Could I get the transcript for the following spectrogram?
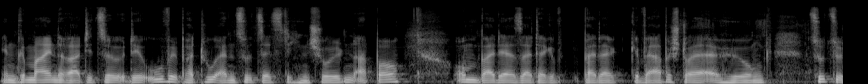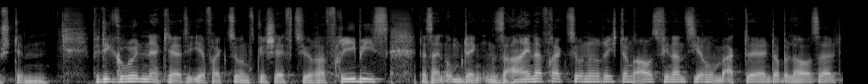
im Gemeinderat. Die CDU will partout einen zusätzlichen Schuldenabbau, um bei der, seit der, bei der Gewerbesteuererhöhung zuzustimmen. Für die Grünen erklärte ihr Fraktionsgeschäftsführer Friebis, dass ein Umdenken seiner Fraktion in Richtung Ausfinanzierung im aktuellen Doppelhaushalt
